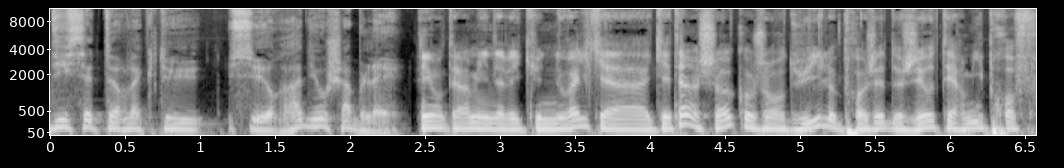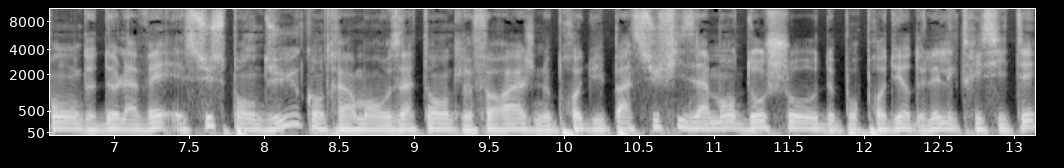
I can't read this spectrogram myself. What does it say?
17h L'actu sur Radio Chablais. Et on termine avec une nouvelle qui a, qui été un choc aujourd'hui. Le projet de géothermie profonde de la Vey est suspendu. Contrairement aux attentes, le forage ne produit pas suffisamment d'eau chaude pour produire de l'électricité.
